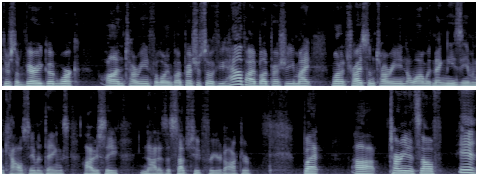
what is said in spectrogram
There's some very good work on taurine for lowering blood pressure. So if you have high blood pressure, you might want to try some taurine along with magnesium and calcium and things. Obviously, not as a substitute for your doctor. But uh, taurine itself, eh,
